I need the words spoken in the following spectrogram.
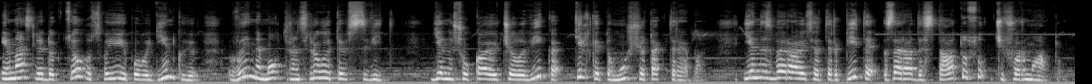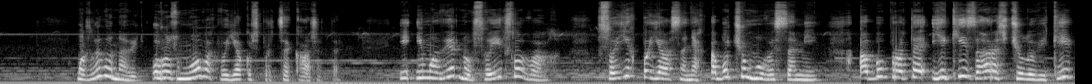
І внаслідок цього своєю поведінкою ви немов транслюєте в світ. Я не шукаю чоловіка тільки тому, що так треба. Я не збираюся терпіти заради статусу чи формату. Можливо, навіть у розмовах ви якось про це кажете. І, імовірно, в своїх словах, в своїх поясненнях або чому ви самі, або про те, які зараз чоловіки,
